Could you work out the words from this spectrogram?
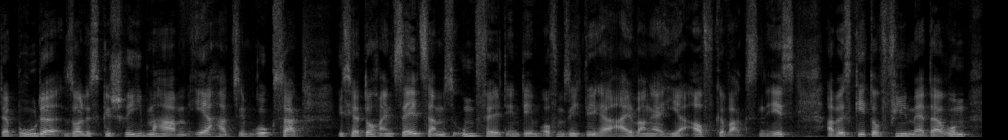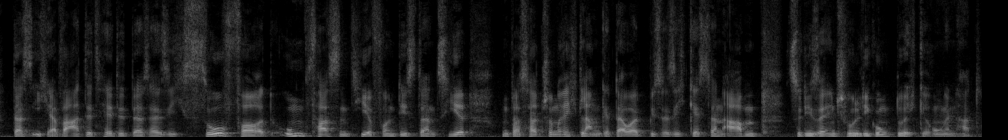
der Bruder soll es geschrieben haben, er hat es im Rucksack. Ist ja doch ein seltsames Umfeld, in dem offensichtlich Herr Aiwanger hier aufgewachsen ist. Aber es geht doch vielmehr darum, dass ich erwartet hätte, dass er sich sofort umfassend hiervon distanziert. Und das hat schon recht lang gedauert, bis er sich gestern Abend zu dieser Entschuldigung durchgerungen bekommen hat.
